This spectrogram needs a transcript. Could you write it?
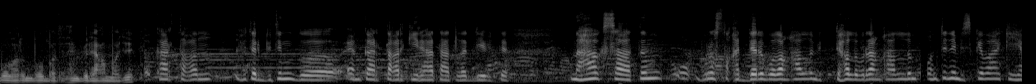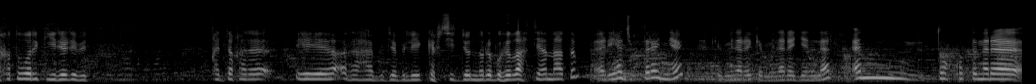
боларын болбатын хем биле амоди. Картаган хүтер бүтүн эн картагар кире хататлар дебит. Нахак саатым просто каддер болан халым битти халыбыран халым. Онтен эмиске ба ки якатуары кире дебит. Кайда кара э раха биде биле кепси жоннору быгылах тиянатым. Риха жиптер энне, кеминере кеминере денлер. Эн тохоттанара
